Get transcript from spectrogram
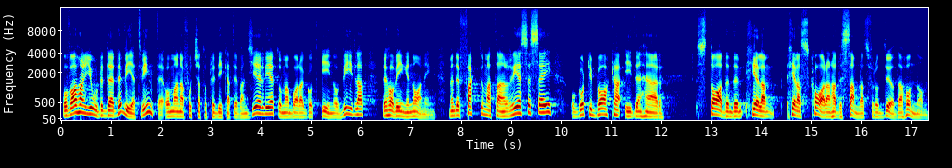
Och vad han gjorde där, det vet vi inte. Om han har fortsatt att predika evangeliet, om han bara gått in och vilat, det har vi ingen aning. Men det faktum att han reser sig och går tillbaka i den här staden där hela, hela skaran hade samlats för att döda honom.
